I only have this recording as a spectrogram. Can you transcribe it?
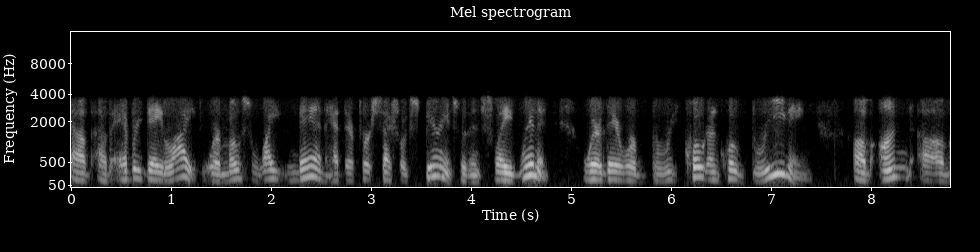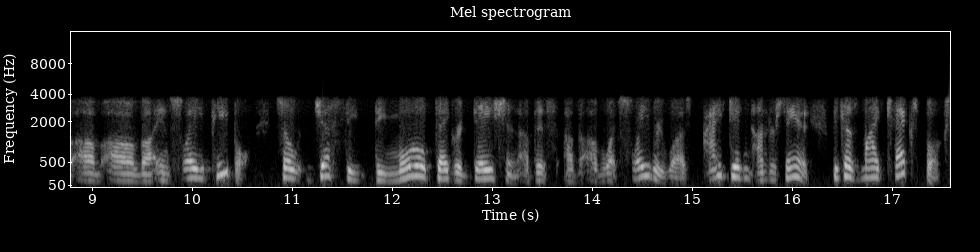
of, of everyday life, where most white men had their first sexual experience with enslaved women, where there were bre- quote unquote breeding of un, of of, of uh, enslaved people. So just the, the moral degradation of this of, of what slavery was, I didn't understand it because my textbooks,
